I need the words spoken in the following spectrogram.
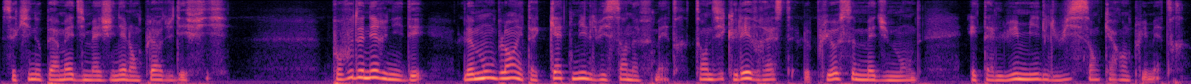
ce qui nous permet d'imaginer l'ampleur du défi. Pour vous donner une idée, le Mont Blanc est à 4809 mètres, tandis que l'Everest, le plus haut sommet du monde, est à 8848 mètres.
